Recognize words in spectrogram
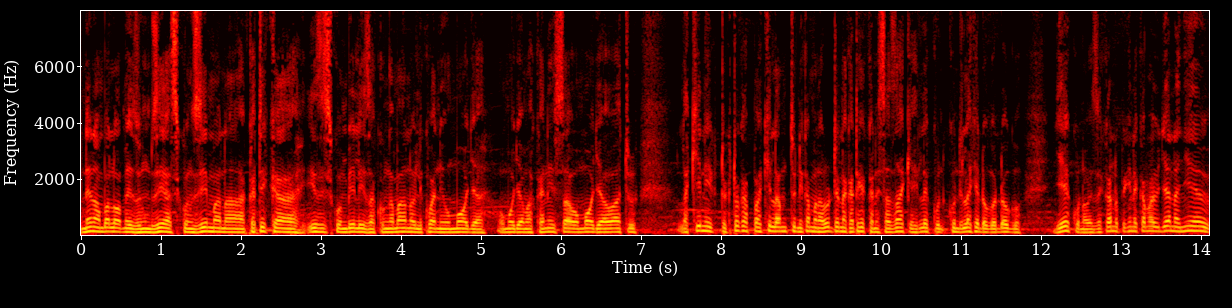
Neno ambalo wamezungumzia siku nzima na katika hizi siku mbili za kongamano ilikuwa ni umoja umoja wa makanisa umoja wa watu lakini tukitoka pa kila mtu ni kama narudi tena katika kanisa zake ile kundi lake dogodogo je kuna uwezekano pengine kama vijana nyie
